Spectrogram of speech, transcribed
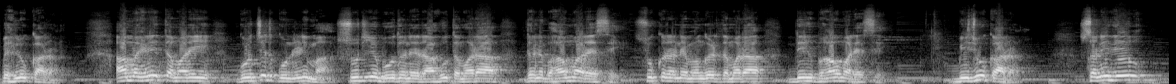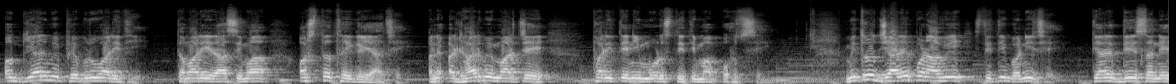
પહેલું કારણ, આ મહિને તમારી ગોચર કુંડળીમાં સૂર્ય, બુધ અને રાહુ તમારા ધનભાવમાં રહેશે. શુક્ર અને મંગળ તમારા દેહભાવમાં રહેશે. બીજું કારણ, શનિદેવ અગિયારમી ફેબ્રુઆરીથી તમારી રાશિમાં અસ્ત થઈ ગયા છે અને અઢારમી માર્ચે ફરી તેની મૂળ સ્થિતિમાં પહોંચશે. મિત્રો, જ્યારે પણ આવી સ્થિતિ બની છે, ત્યારે દેશ અને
